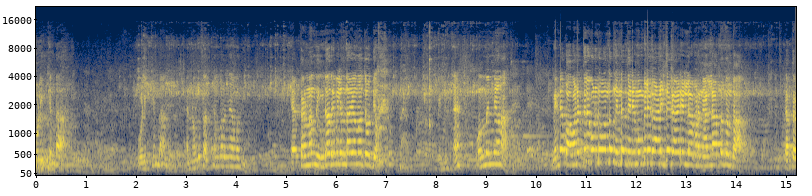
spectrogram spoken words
ഒളിക്കണ്ട. ഒളിക്കണ്ട. എന്നോട് സത്യം പറഞ്ഞാ മതി. എത്ര എണ്ണം നിന്റെ അറിവിലുണ്ടായെന്നോ ചോദ്യം? ഏഹ് നിന്റെ ഭവനത്തിൽ കൊണ്ടുവന്ന നിന്റെ തിരുമുമ്പിൽ കാണിച്ച കാര്യമില്ല പറഞ്ഞു. അല്ലാത്തത് എന്താ? എത്ര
